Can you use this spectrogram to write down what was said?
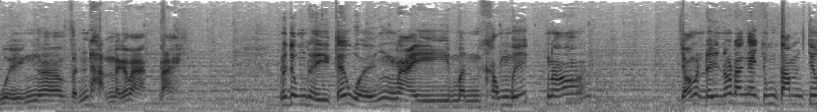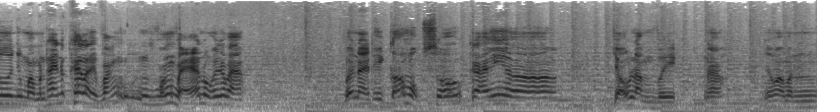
huyện à, Vĩnh Thạnh này các bạn. Đây. Nói chung thì cái huyện này mình không biết nó chỗ mình đi nó đã ngay trung tâm chưa nhưng mà mình thấy nó khá là vắng vắng vẻ luôn các bạn. Bên này thì có một số cái uh, chỗ làm việc nè nhưng mà mình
